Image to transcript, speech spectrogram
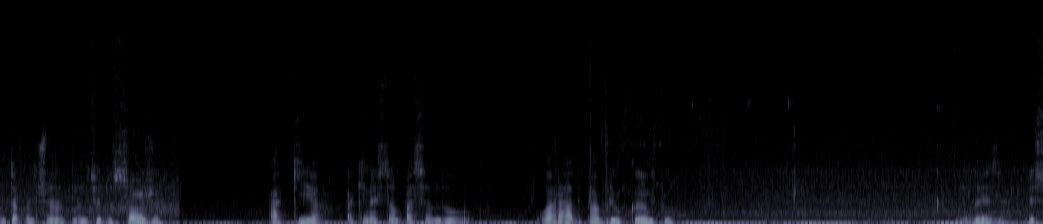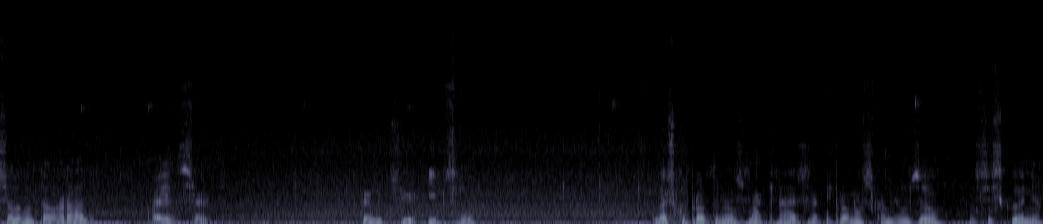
E tá continuando o plantio do soja. Aqui ó, aqui nós estamos passando o arado para abrir o campo. Beleza, deixa eu levantar o arado Aí, certo. Permitir Y. Nós compramos também uns maquinários, né? Compramos o nosso caminhãozão, nossa Scania.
